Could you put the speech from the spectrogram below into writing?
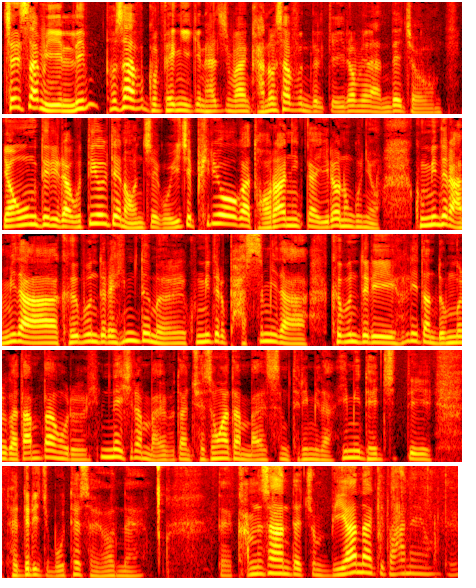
7321님, 토사구팽이긴 하지만 간호사분들께 이러면 안 되죠. 영웅들이라고 띄울 때는 언제고, 이제 필요가 덜하니까 이러는군요. 국민들은 압니다. 그분들의 힘듦을 국민들은 받습니다. 그분들이 흘리던 눈물과 땀방울을 힘내시란 말보단 죄송하단 말씀 드립니다. 힘이 되지, 되드리지 못해서요. 네. 네, 감사한데 좀 미안하기도 하네요. 네.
